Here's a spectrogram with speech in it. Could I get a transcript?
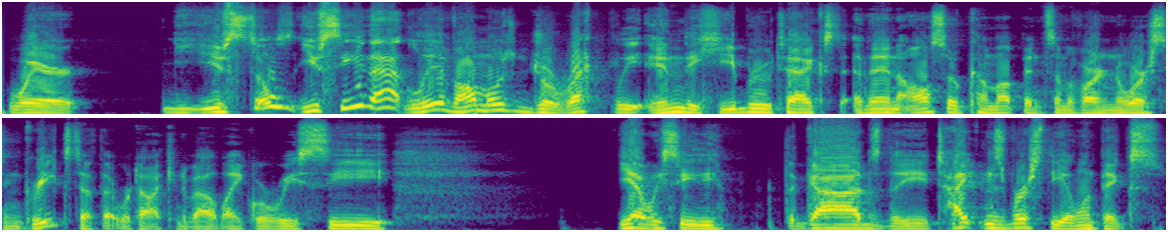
where you still you see that live almost directly in the Hebrew text, and then also come up in some of our Norse and Greek stuff that we're talking about, like where we see, yeah, we see the gods, the Titans versus the Olympics.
